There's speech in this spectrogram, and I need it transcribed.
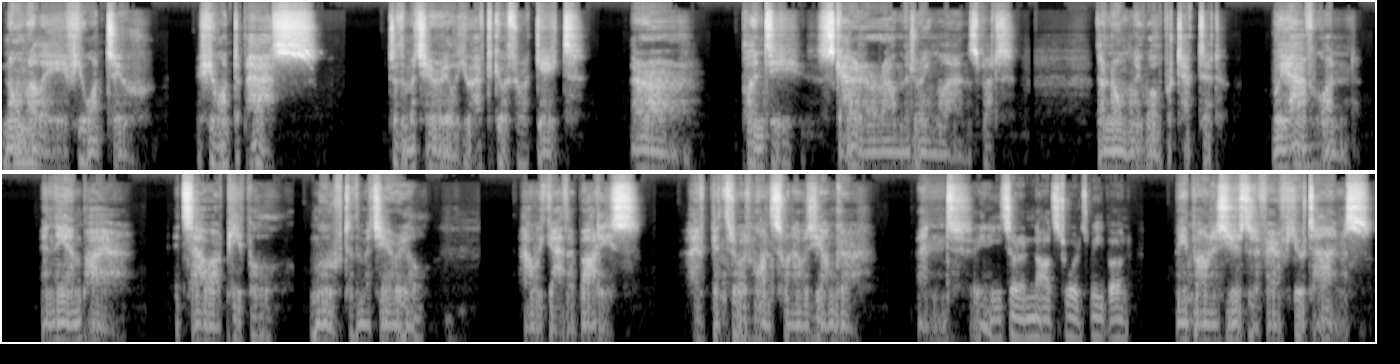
Normally, if you want to, if you want to pass to the material, you have to go through a gate. There are plenty scattered around the Dreamlands, but they're normally well protected. We have one in the Empire. It's how our people move to the material, how we gather bodies. I've been through it once when I was younger, and he sort of nods towards Meatbone, Meatbone has used it a fair few times.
